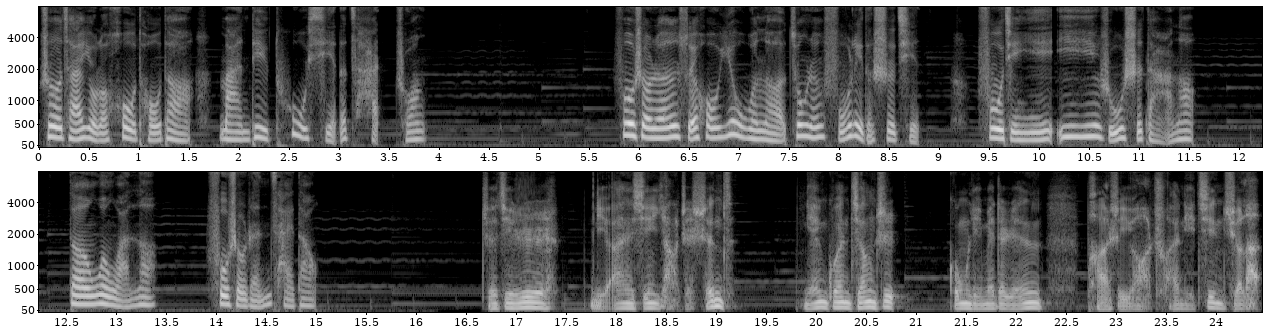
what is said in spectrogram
这才有了后头的满地吐血的惨状。傅守仁随后又问了宗人府里的事情，傅锦仪一一如实答了。等问完了，傅守仁才道：“这几日你安心养着身子，年关将至，宫里面的人怕是又要传你进去了。”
